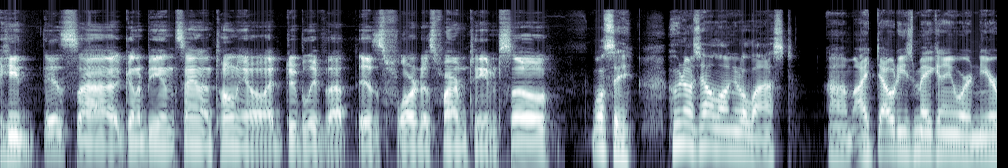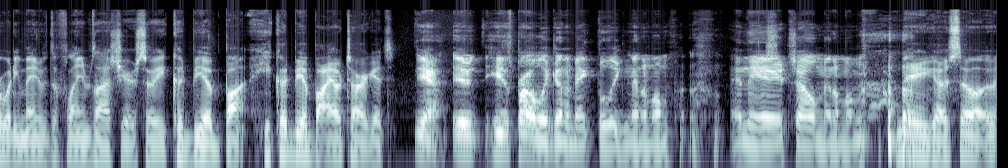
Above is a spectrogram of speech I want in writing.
he is uh, going to be in San Antonio. I do believe that is Florida's farm team. So We'll see. Who knows how long it'll last? Um, I doubt he's making anywhere near what he made with the Flames last year, so he could be a bi- he could be a bio target. yeah, it, he's probably going to make the league minimum and the AHL minimum. there you go. So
